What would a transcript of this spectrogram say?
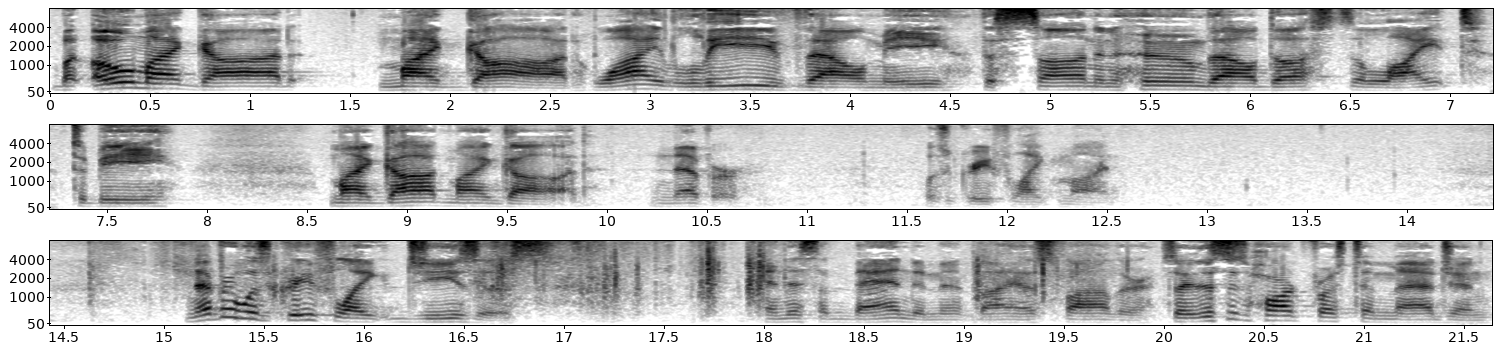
But, oh my God, my God, why leave thou me, the Son in whom thou dost delight to be? My God, my God, never was grief like mine. Never was grief like Jesus and this abandonment by his Father. So, this is hard for us to imagine.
